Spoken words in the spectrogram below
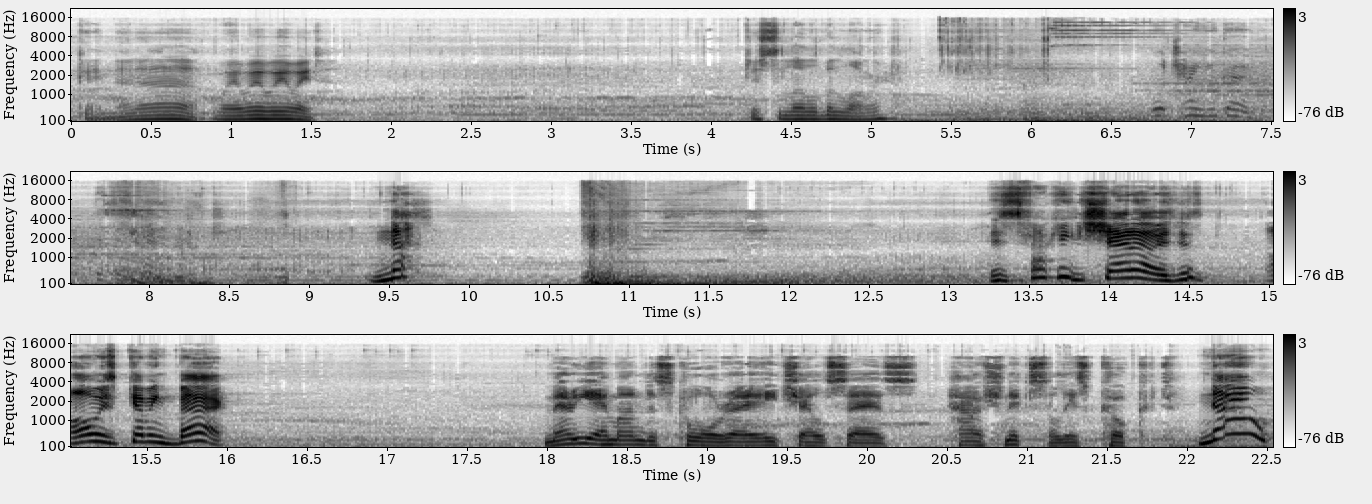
Okay, no, no, no. Wait, wait, wait, wait. Just a little bit longer. Watch how you go. There's a trap. No! This fucking shadow is just always coming back. Mary M underscore AHL says, how schnitzel is cooked. No!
